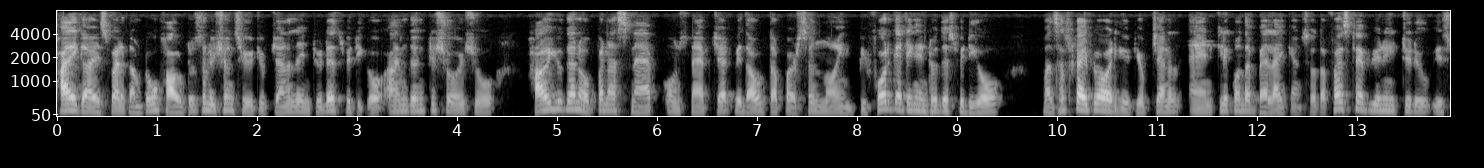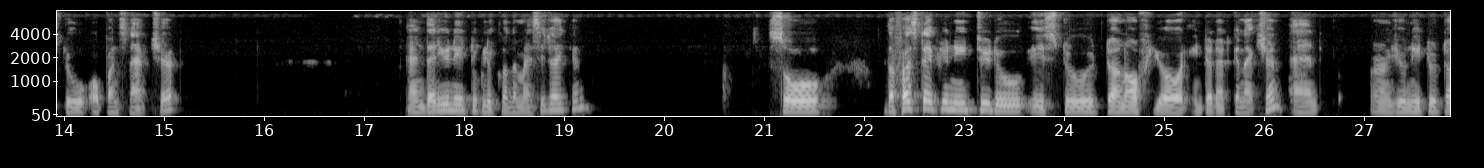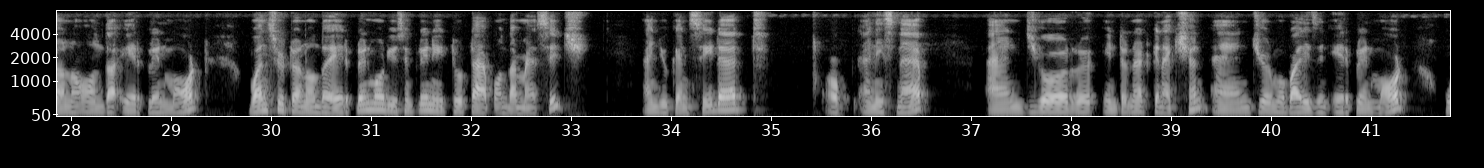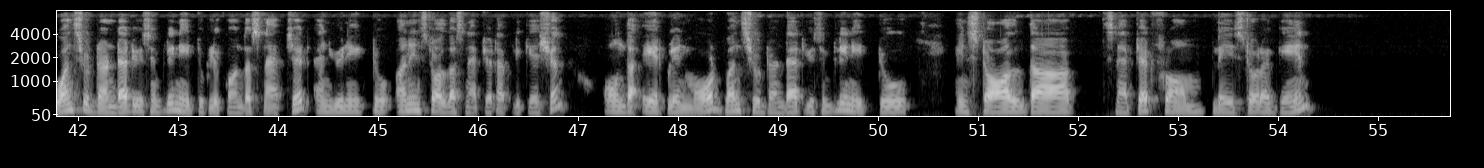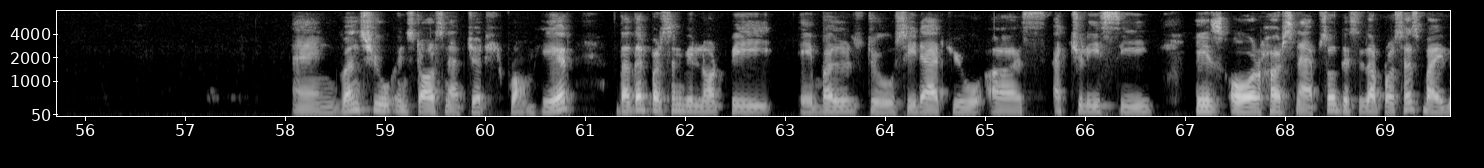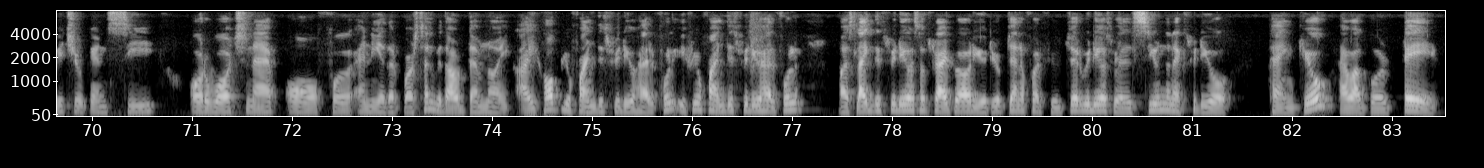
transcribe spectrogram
Hi guys, welcome to How to Solutions YouTube channel. In today's video, I'm going to show you how you can open a snap on Snapchat without the person knowing. Before getting into this video, must subscribe to our YouTube channel and click on the bell icon. So the first step you need to do is to open Snapchat and then you need to click on the message icon. So the first step you need to do is to turn off your internet connection and uh, you need to turn on the airplane mode once you turn on the airplane mode you simply need to tap on the message and you can see that of any snap and your uh, internet connection and your mobile is in airplane mode. Once you've done that you simply need to click on the snapchat and you need to uninstall the snapchat application on the airplane mode. Once you've done that you simply need to install the snapchat from play store again and once you install snapchat from here the other person will not be able to see that you uh, actually see his or her snap. So this is a process by which you can see or watch snap of uh, any other person without them knowing. I hope you find this video helpful. If you find this video helpful must like this video subscribe to our youtube channel for future videos. We'll see you in the next video. Thank you. Have a good day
